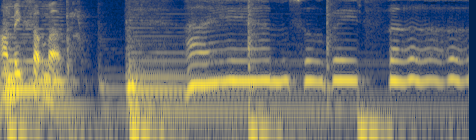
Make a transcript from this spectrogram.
I'll make something up. This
